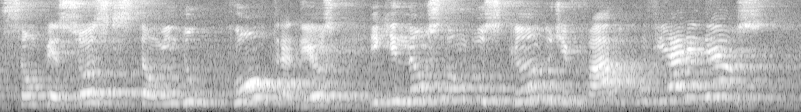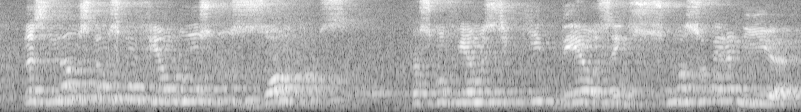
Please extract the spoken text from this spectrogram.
são pessoas que estão indo contra Deus e que não estão buscando de fato confiar em Deus. Nós não estamos confiando uns nos outros, nós confiamos de que Deus, em Sua soberania,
